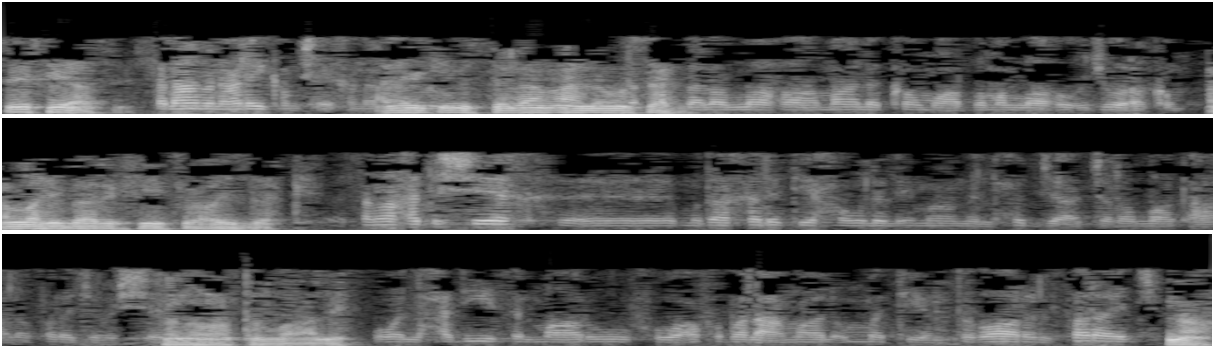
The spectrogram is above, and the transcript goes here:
شيخ ياسر. السلام عليكم شيخنا. عليكم السلام أهلا وسهلا. تقبل الله أعمالكم وعظم الله أجوركم. الله يبارك فيك ويعزك. سماحة الشيخ آه، مداخلتي حول الإمام الحجة أجل الله تعالى فرجه الشريف. صلوات الله عليه. والحديث المعروف هو أفضل أعمال أمتي انتظار الفرج. نعم.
